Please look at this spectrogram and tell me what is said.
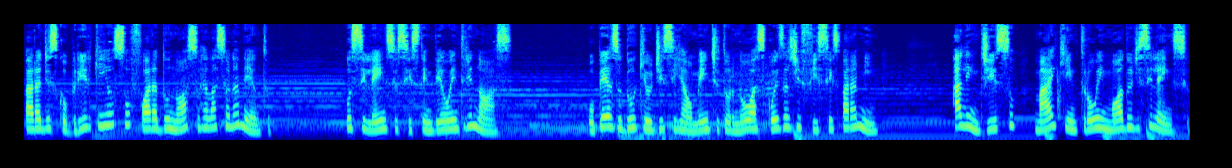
Para descobrir quem eu sou fora do nosso relacionamento. O silêncio se estendeu entre nós. O peso do que eu disse realmente tornou as coisas difíceis para mim. Além disso, Mike entrou em modo de silêncio.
